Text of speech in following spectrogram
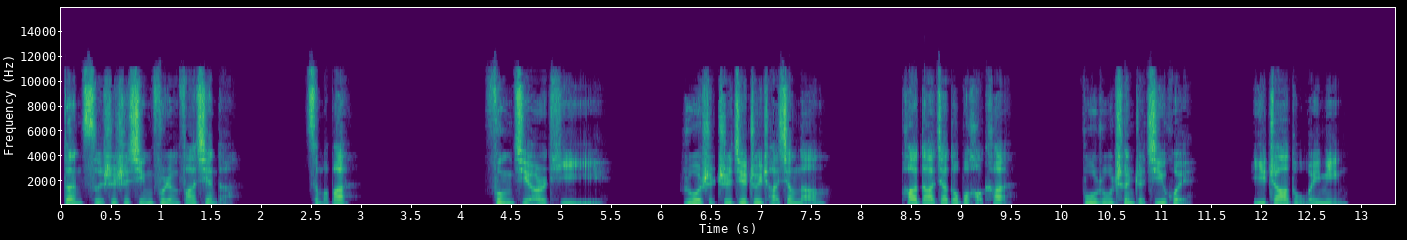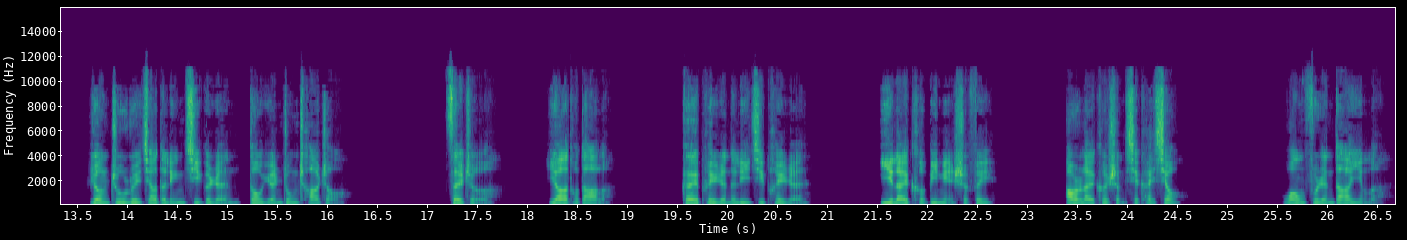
但此事是邢夫人发现的，怎么办？”凤姐儿提议：“若是直接追查香囊，怕大家都不好看，不如趁着机会，以扎赌为名，让周瑞家的领几个人到园中查找。再者，丫头大了，该配人的立即配人，一来可避免是非，二来可省些开销。”王夫人答应了，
